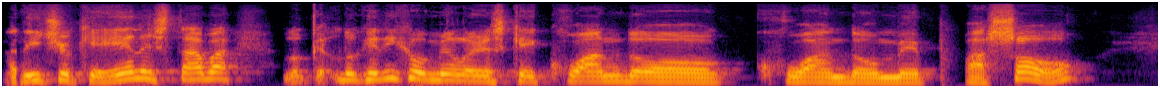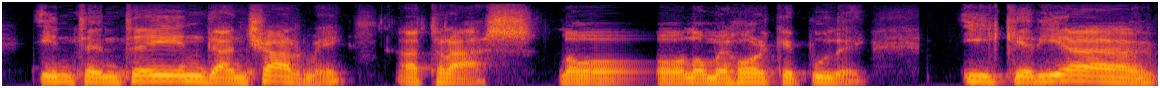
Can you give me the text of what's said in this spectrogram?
ha dicho que él estaba, lo que, lo que dijo Miller es que cuando, cuando me pasó, intenté engancharme atrás lo, lo mejor que pude y quería,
